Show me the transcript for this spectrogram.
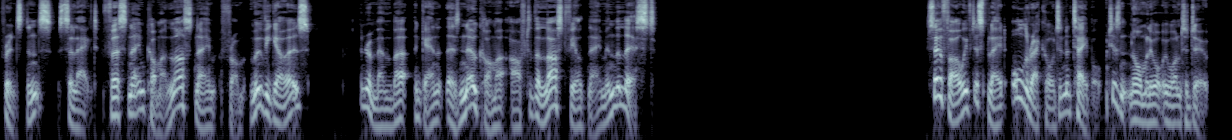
For instance, select first name, comma, last name from moviegoers, and remember again that there's no comma after the last field name in the list. So far we've displayed all the records in a table, which isn't normally what we want to do.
